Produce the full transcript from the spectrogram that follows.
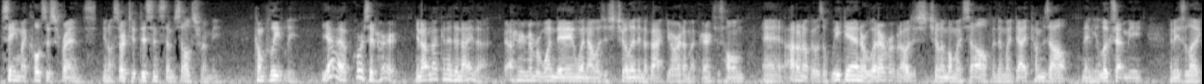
seeing my closest friends, you know, start to distance themselves from me completely, yeah, of course it hurt. You know, I'm not to deny that. I remember one day when I was just chilling in the backyard at my parents' home, and I don't know if it was a weekend or whatever, but I was just chilling by myself. And then my dad comes out, and then he looks at me, and he's like,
